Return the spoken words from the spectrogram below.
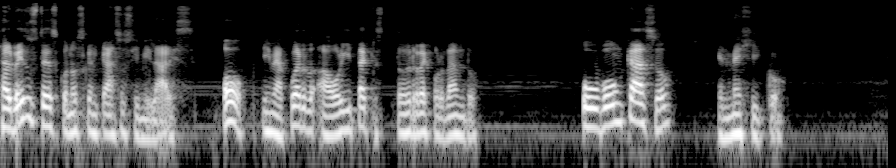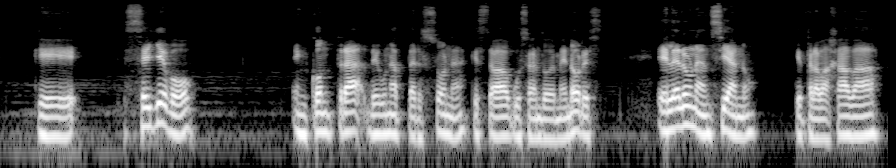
Tal vez ustedes conozcan casos similares. Oh, y me acuerdo ahorita que estoy recordando. Hubo un caso en México que se llevó en contra de una persona que estaba abusando de menores. Él era un anciano que trabajaba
